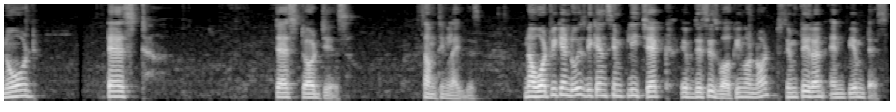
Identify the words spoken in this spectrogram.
node test test.js, something like this. Now what we can do is we can simply check if this is working or not. Simply run npm test.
